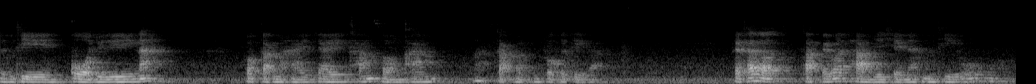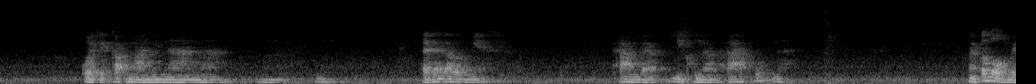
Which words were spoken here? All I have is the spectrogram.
บางทีโกรธอยู่ดีๆนะพอกลับมาหายใจครั้งสองครั้งกลับมาเป็นปกติแล้วแต่ถ้าเราตัดไปว่าทำเฉยๆนะบางทีโอ้กว่าจะกลับมานี่นานมากแต่ถ้าเราเนี่ยทำแบบมีคุณภาพปุ๊บนะมันก็หลงไป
